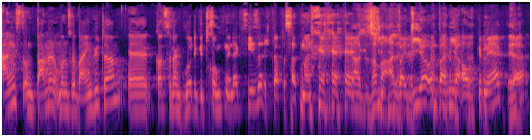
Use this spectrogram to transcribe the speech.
Angst und Bammel um unsere Weingüter. Äh, Gott sei Dank wurde getrunken in der Krise. Ich glaube, das hat man ja, das bei dir und bei mir auch gemerkt. ja. ja.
